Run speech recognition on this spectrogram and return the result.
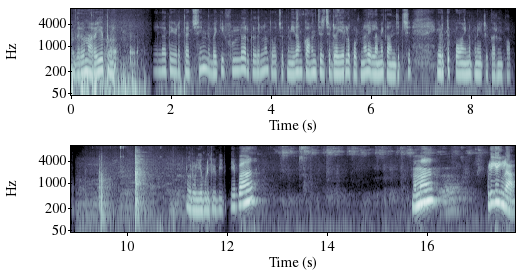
இந்த தடவை நிறைய துணி. எல்லாத்தையும் எடுத்தாச்சு. இந்த பக்கெட் ஃபுல்லாக இருக்கிறதெல்லாம் துவைச்ச துணி தான் காஞ்சிருச்சு. ட்ரையரில் போட்டனால எல்லாமே காஞ்சிருச்சு. எடுத்துகிட்டு போவோம். என்ன பண்ணிகிட்ருக்காருன்னு பார்ப்போம். ஒரு வழியாக குளிக்கிற பீட் ஏப்பா? மாமா? குளிக்கிறீங்களா?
